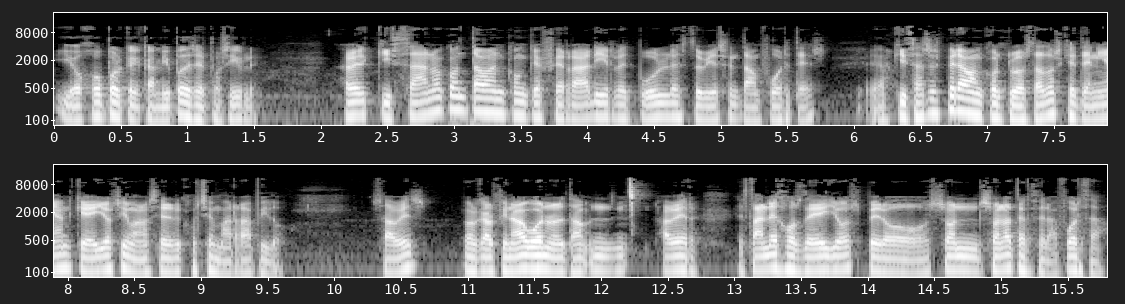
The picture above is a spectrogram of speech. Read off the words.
y ojo porque el cambio puede ser posible. A ver, quizá no contaban con que Ferrari y Red Bull estuviesen tan fuertes. Quizás esperaban con los datos que tenían que ellos iban a ser el coche más rápido. ¿Sabes? Porque al final, bueno, a ver, están lejos de ellos, pero son, son la tercera fuerza.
